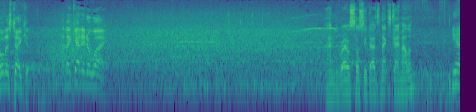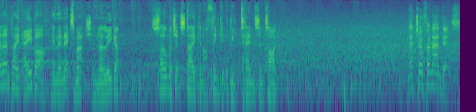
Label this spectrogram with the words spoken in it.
Corner's taken. And they get it away. And Real Sociedad's next game, Alan? Yeah, they're playing Eibar in their next match in La Liga. So much at stake, and I think it will be tense and tight. Nacho Fernandez.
